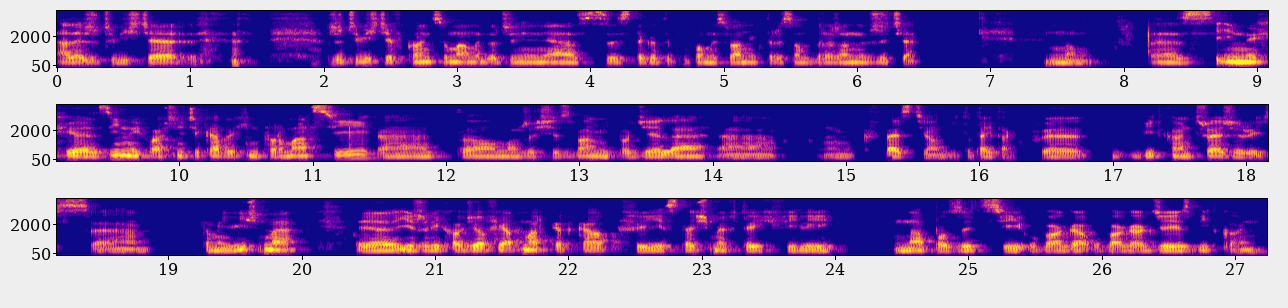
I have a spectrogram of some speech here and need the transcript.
ale rzeczywiście, rzeczywiście w końcu mamy do czynienia z, z tego typu pomysłami, które są wdrażane w życie. No, z, innych, z innych właśnie ciekawych informacji, e, to może się z Wami podzielę e, kwestią. Tutaj tak, Bitcoin Treasuries to mieliśmy. E, jeżeli chodzi o Fiat Market Cap, jesteśmy w tej chwili na pozycji, uwaga, uwaga, gdzie jest Bitcoin?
